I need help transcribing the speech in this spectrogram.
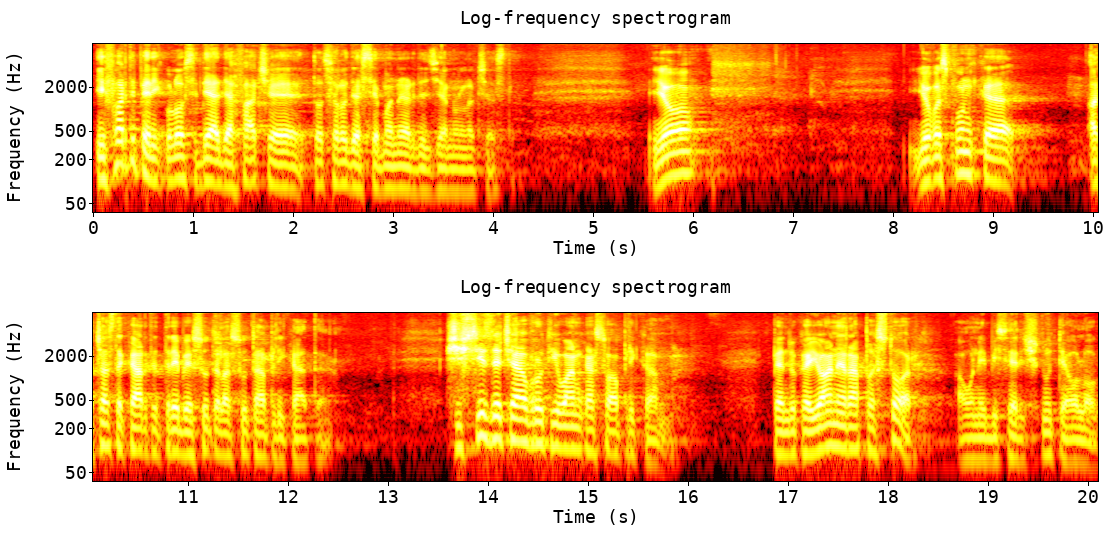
E foarte periculos ideea de a face tot felul de asemănări de genul acesta. Eu, eu vă spun că această carte trebuie 100% aplicată. Și știți de ce a vrut Ioan ca să o aplicăm? Pentru că Ioan era păstor a unei biserici, nu teolog.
